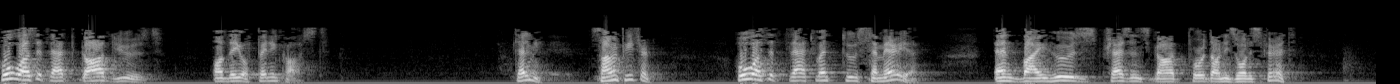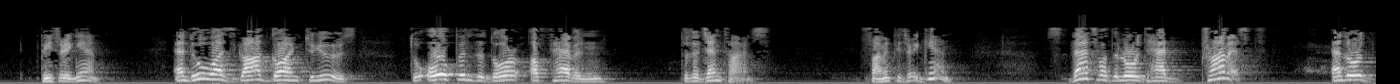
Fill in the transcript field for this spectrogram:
Who was it that God used on the day of Pentecost? Tell me. Simon Peter. Who was it that went to Samaria and by whose presence God poured down His Holy Spirit? Peter again. And who was God going to use to open the door of heaven to the Gentiles? Simon Peter again. That's what the Lord had promised. And the Lord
